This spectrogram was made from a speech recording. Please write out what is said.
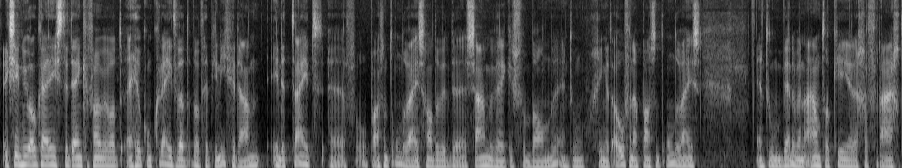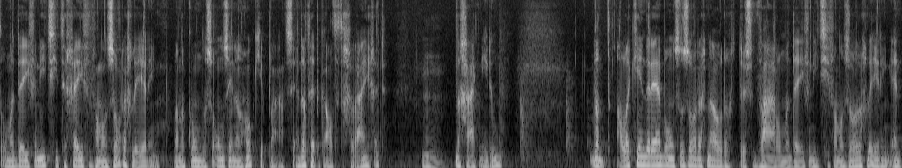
ik zit nu ook eens te denken van wat heel concreet, wat, wat heb je niet gedaan? In de tijd uh, voor passend onderwijs hadden we de samenwerkingsverbanden en toen ging het over naar passend onderwijs. En toen werden we een aantal keren gevraagd om een definitie te geven van een zorgleerling. Want dan konden ze ons in een hokje plaatsen. En dat heb ik altijd geweigerd. Hmm. Dat ga ik niet doen. Want alle kinderen hebben onze zorg nodig. Dus waarom een definitie van een zorgleerling? En,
